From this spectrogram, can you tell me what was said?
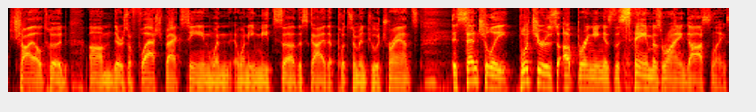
childhood. Um, there's a flashback scene when when he meets uh, this guy that puts him into a trance. Essentially, Butcher's upbringing is the same as Ryan Gosling's.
